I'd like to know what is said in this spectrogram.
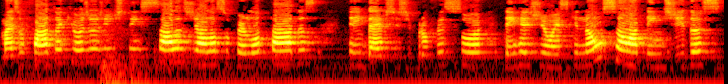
Mas o fato é que hoje a gente tem salas de aula superlotadas, tem déficit de professor, tem regiões que não são atendidas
